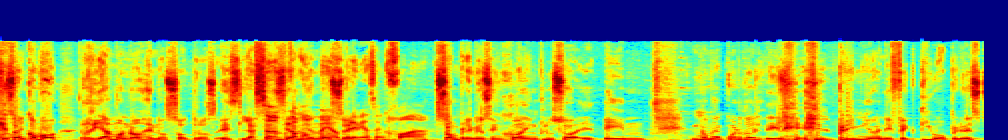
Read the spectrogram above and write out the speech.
Que son como riámonos de nosotros, es la Son ciencia como medio premios en joda. Son premios en joda, incluso eh, eh, no me acuerdo el, el premio en efectivo, pero es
